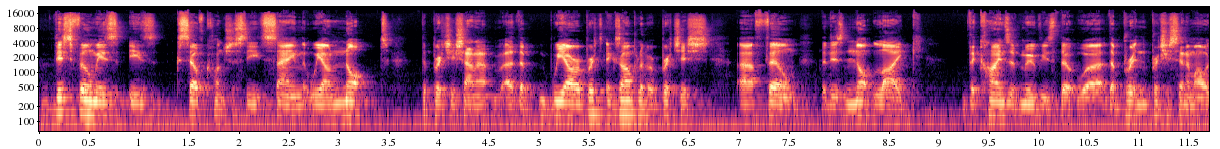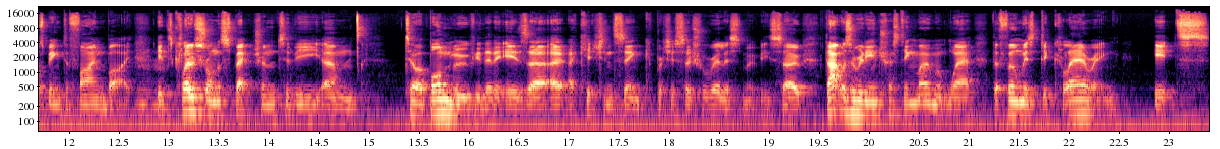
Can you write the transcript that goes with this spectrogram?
This film is is self consciously saying that we are not the British. Uh, the, we are a Brit- example of a British uh, film that is not like the kinds of movies that were that Britain British cinema was being defined by. It's closer on the spectrum to the um, to a Bond movie than it is a, a kitchen sink British social realist movie. So that was a really interesting moment where the film is declaring its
